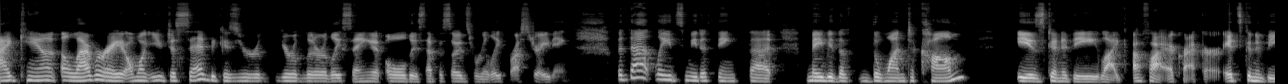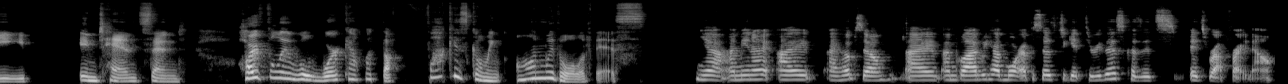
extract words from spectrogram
I can't elaborate on what you just said because you're you're literally saying it all this episode's really frustrating. But that leads me to think that maybe the the one to come is going to be like a firecracker. It's going to be intense and hopefully we'll work out what the fuck is going on with all of this? Yeah, I mean, I I, I hope so. I I'm glad we have more episodes to get through this because it's it's rough right now.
